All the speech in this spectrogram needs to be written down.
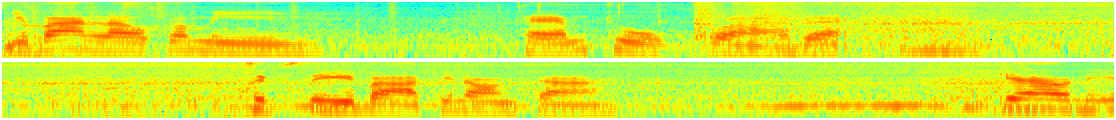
อยู่บ้านเราก็มีแถมถูกกว่าด้วย14บาทพี่น้องจ้าแก้วนี้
